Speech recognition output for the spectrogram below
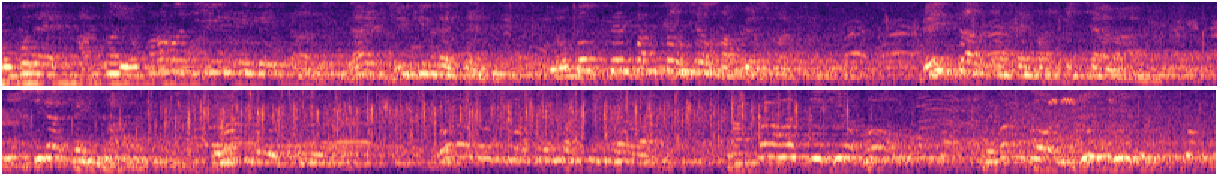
ここで明日の横浜 d n a ベイスターズ第19回戦予告先発投手を発表します。ベイスターズの先発ピッチャーは石田健太背番号12はドラゴンズの先発ピッチャーは高橋宏斗背番号19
